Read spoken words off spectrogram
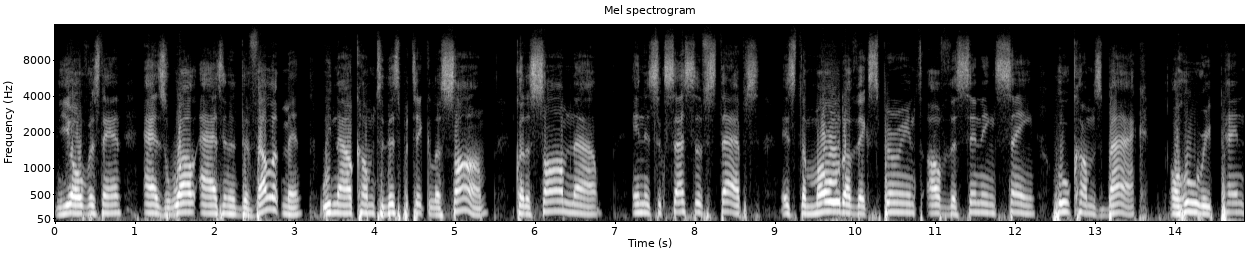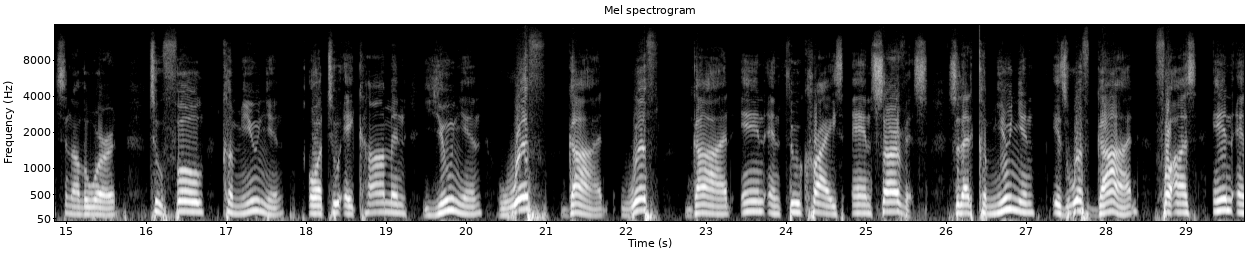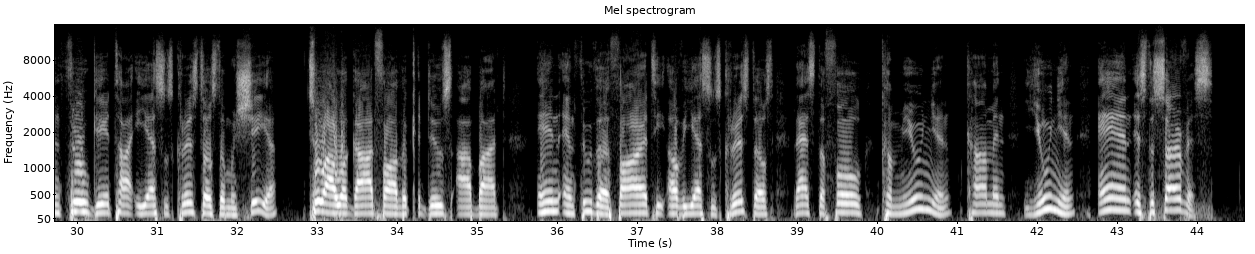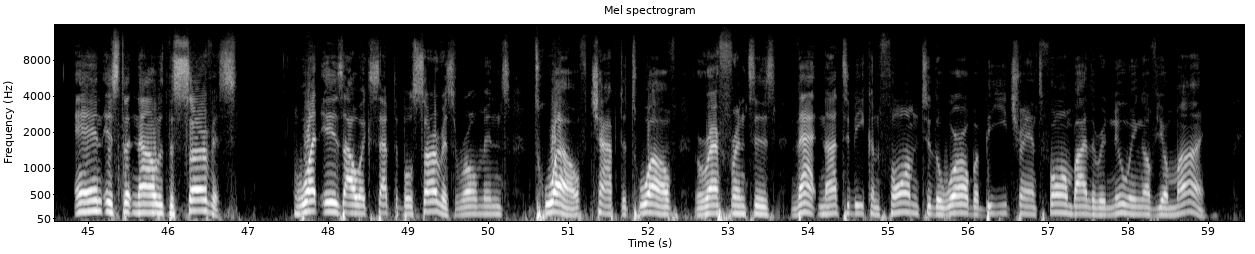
You understand? As well as in the development, we now come to this particular psalm, because the psalm now in its successive steps it's the mode of the experience of the sinning saint who comes back or who repents in other words to full communion or to a common union with god with God in and through Christ and service. So that communion is with God for us in and through Geta Jesus Christos the Messiah to our God Father Kedus Abbat in and through the authority of Jesus Christos. That's the full communion, common union, and it's the service. And it's the now the service. What is our acceptable service? Romans 12, chapter 12, references that not to be conformed to the world, but be ye transformed by the renewing of your mind.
